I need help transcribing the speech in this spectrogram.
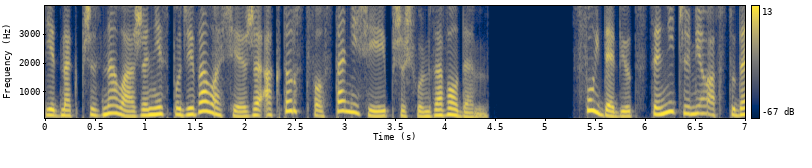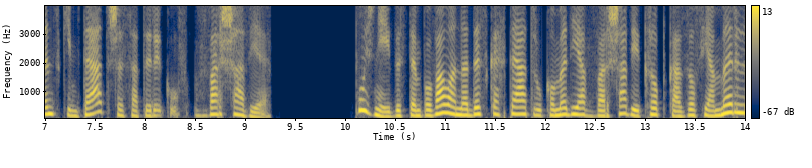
Jednak przyznała, że nie spodziewała się, że aktorstwo stanie się jej przyszłym zawodem. Swój debiut sceniczy miała w Studenckim Teatrze Satyryków w Warszawie. Później występowała na deskach Teatru Komedia w Warszawie. Zofia Merl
